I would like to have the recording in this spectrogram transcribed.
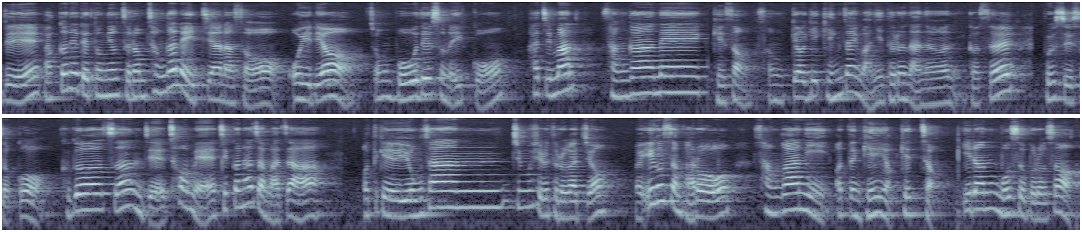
이제 박근혜 대통령처럼 천간에 있지 않아서 오히려 조금 보호될 수는 있고 하지만 상간의 개성, 성격이 굉장히 많이 드러나는 것을 볼 수 있었고 그것은 이제 처음에 집권하자마자 어떻게 용산 집무실로 들어갔죠. 이것은 바로 상관이 어떤 개혁, 개척 이런 모습으로서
